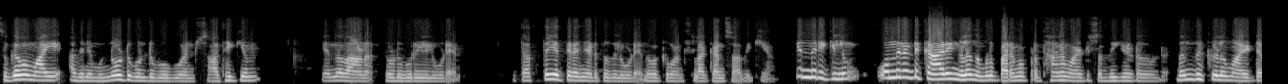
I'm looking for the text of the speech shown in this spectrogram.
സുഗമമായി അതിനെ മുന്നോട്ട് കൊണ്ടുപോകുവാൻ സാധിക്കും എന്നതാണ് തൊടുകുറിയിലൂടെ തത്തയെ തിരഞ്ഞെടുത്തതിലൂടെ നമുക്ക് മനസ്സിലാക്കാൻ സാധിക്കുക. എന്നിരിക്കലും ഒന്ന് രണ്ട് കാര്യങ്ങൾ നമ്മൾ പരമപ്രധാനമായിട്ട് ശ്രദ്ധിക്കേണ്ടതുണ്ട്. ബന്ധുക്കളുമായിട്ട്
